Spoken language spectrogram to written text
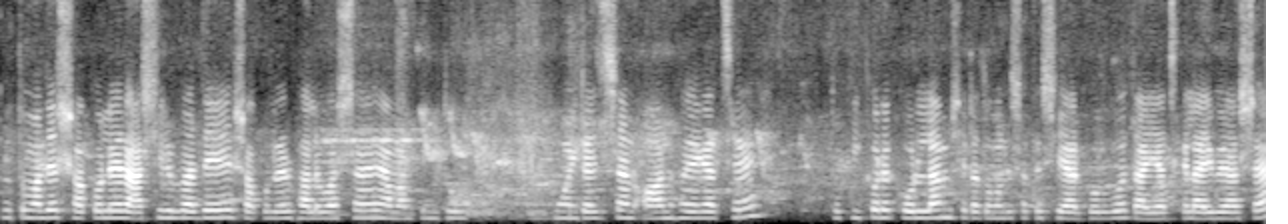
তো তোমাদের সকলের আশীর্বাদে, সকলের ভালোবাসায় আমার কিন্তু মনিটাইজেশান অন হয়ে গেছে। তো কি করে করলাম সেটা তোমাদের সাথে শেয়ার করব, তাই আজকে লাইভে আসা।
